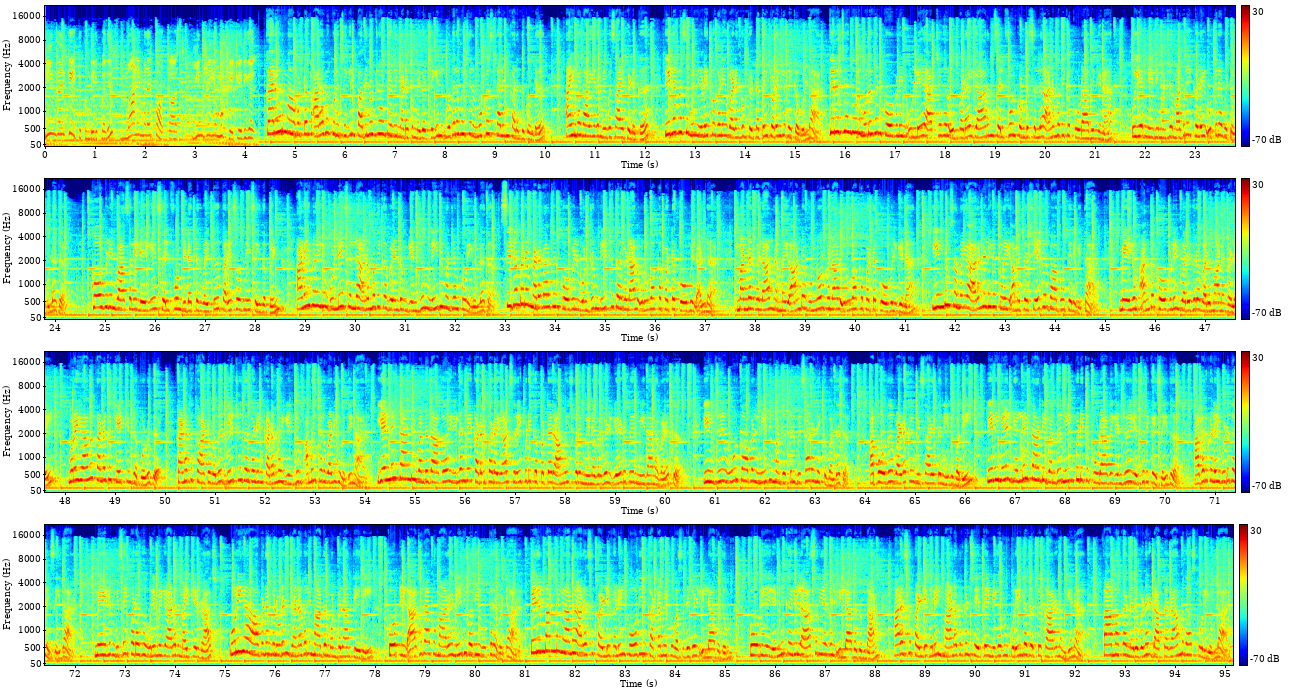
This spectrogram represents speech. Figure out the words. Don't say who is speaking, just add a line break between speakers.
நீங்கள் கேட்டுக்கொண்டிருப்பது மாலைமலர் பாட்காஸ்ட் இன்றைய முக்கிய செய்திகள்.
கரூர் மாவட்டம் அரவக்குறிச்சியில் பதினொன்றாம் தேதி நடக்கும் நிகழ்ச்சியில் முதலமைச்சர் மு ஸ்டாலின் கலந்து கொண்டு ஐம்பதாயிரம் விவசாயிகளுக்கு இலவச மின் இணைப்புகளை வழங்கும் திட்டத்தை தொடங்கி வைக்க உள்ளார். திருச்செந்தூர் முருகன் கோவிலின் உள்ளே அர்ச்சகர் உட்பட யாரும் செல்போன் கொண்டு செல்ல அனுமதிக்க கூடாது என உயர் நீதிமன்ற மதுரை கிளை உத்தரவிட்டுள்ளது. கோவிலின் வாசலிலேயே செல்போன் டிடெக்டர் வைத்து பரிசோதனை செய்த பின் அனைவரையும் உள்ளே செல்ல அனுமதிக்க வேண்டும் என்றும் நீதிமன்றம் கூறியுள்ளது. சிதம்பரம் நடராஜர் கோவில் ஒன்றும் தீட்சிதர்களால் உருவாக்கப்பட்ட கோவில் அல்ல. மன்னர்களால் நம்மை ஆண்ட முன்னோர்களால் உருவாக்கப்பட்ட கோவில் என இந்து சமய அறநிலையத்துறை அமைச்சர் சேகர் பாபு தெரிவித்தார். மேலும் அந்த கோவிலில் வருகிற வருமானங்களை முறையாக கணக்கு கேட்கின்ற பொழுது கணக்கு காட்டுவது தீட்சிதர்களின் கடமை என்றும் அமைச்சர் வலியுறுத்தினார். எல்லை தாண்டி வந்ததாக இலங்கை கடற்படையால் சிறைப்பிடிக்கப்பட்ட ராமேஸ்வரம் மீனவர்கள் ஏழு பேர் மீதான வழக்கு இன்று ஊர்காவல் நீதிமன்றத்தில் விசாரணைக்கு வந்தது. அப்போது வழக்கை விசாரித்த நீதிபதி இனிமேல் எல்லை தாண்டி வந்து மீன்பிடிக்க கூடாது என்று எச்சரிக்கை செய்து அவர்களை விடுதலை செய்தார். மேலும் விசைப்படகு உரிமையாளர் மைக்கேல் ராஜ் உரிய ஆவணங்களுடன் ஜனவரி மாதம் ஒன்பதாம் தேதி கோர்ட்டில் ஆஜராகுமாறு நீதிபதி உத்தரவிட்டார். பெரும்பான்மையான அரசு பள்ளிகளில் போதிய கட்டமைப்பு வசதிகள் இல்லாததும் போதிய எண்ணிக்கையில் ஆசிரியர்கள் இல்லாததும் தான் அரசு பள்ளிகளில் மாணவர்கள் சேர்க்கை மிகவும் குறைந்ததற்கு காரணம் என பாமக நிறுவனர் டாக்டர் ராமதாஸ் கூறியுள்ளார்.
